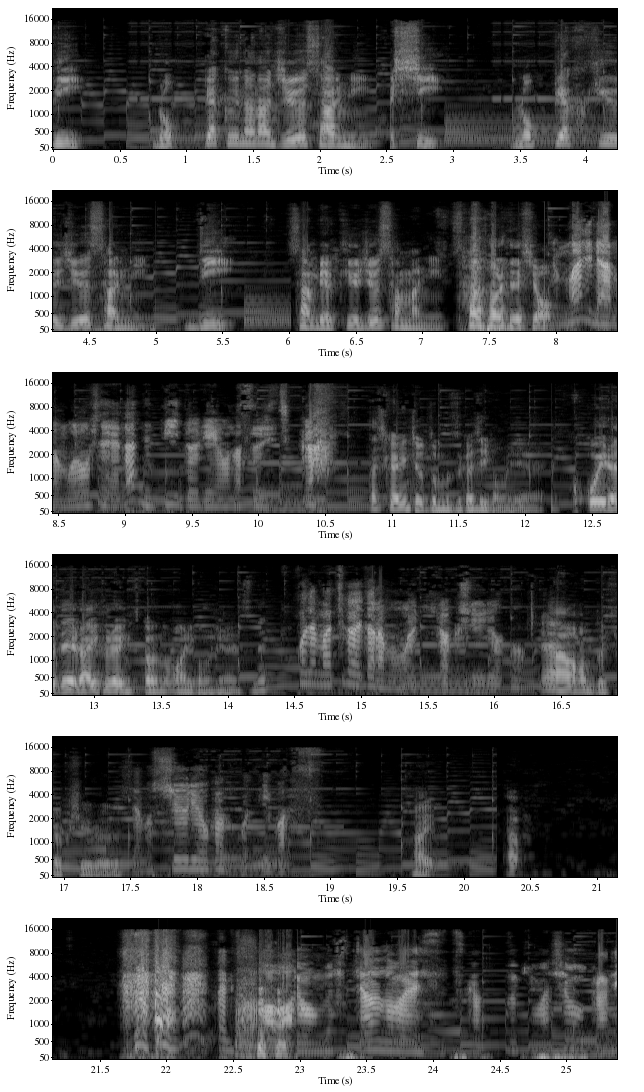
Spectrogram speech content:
B、673人。C、693人。D、393万人。さあ、どれでしょう？マジであの、物押しでなんで B というような数字か。確かにちょっと難しいかもしれない。ここいらでライフライン使うのもありかもしれないですね。これ間違えたらもう俺企画終了と。いやー、ほんと企画終了です。でも終了覚悟で言います。はい。何か、今日もしちゃうのは使っときましょうかね。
